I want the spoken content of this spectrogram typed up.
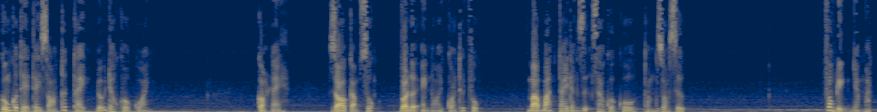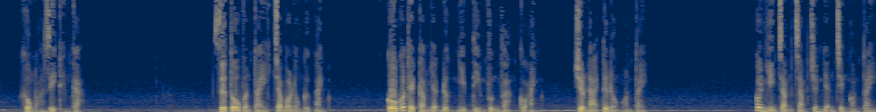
Cũng có thể thấy rõ tất thảy nỗi đau khổ của anh. Có lẽ do cảm xúc và lời anh nói quá thuyết phục mà bàn tay đang giữ dao của cô thoáng do dự. Phong Đình nhắm mắt, không nói gì thêm cả. Dư Tô vân tay chạm vào lồng ngực anh. Cô có thể cảm nhận được nhịp tim vững vàng của anh, truyền lại từ đầu ngón tay. Cô nhìn chằm chằm chiếc nhẫn trên ngón tay,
